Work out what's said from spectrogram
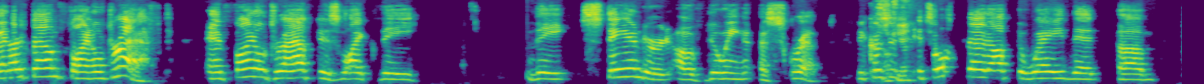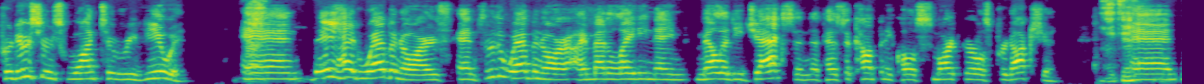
And I found Final Draft. And Final Draft is like the the standard of doing a script because it, Okay. it's all set up the way that um, producers want to review it. And they had webinars, and through the webinar, I met a lady named Melody Jackson that has a company called Smart Girls Production. Okay. And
